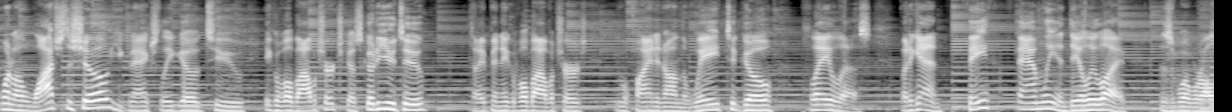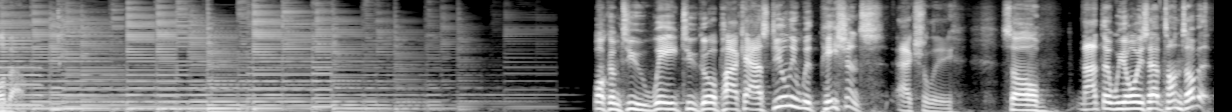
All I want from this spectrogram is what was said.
want to watch the show, you can actually go to Eagleville Bible Church. Just go to YouTube, type in Eagleville Bible Church. You will find it on the Way to Go playlist. But again, faith, family, and daily life. This is what we're all about. Welcome to Way to Go podcast, dealing with patience, actually. So, not that we always have tons of it,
